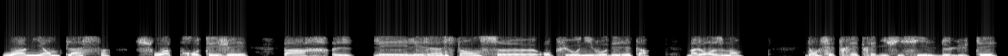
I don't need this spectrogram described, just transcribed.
soit mis en place, soit protégés par les instances au plus haut niveau des États, malheureusement. Donc c'est très très difficile de lutter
